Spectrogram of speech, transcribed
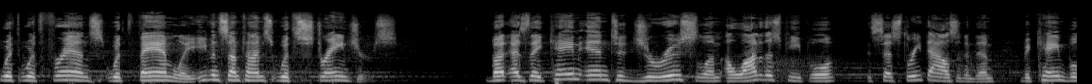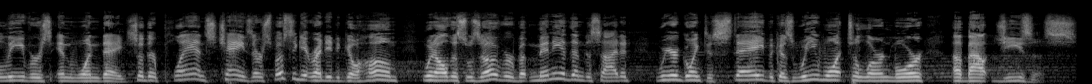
with, with friends, with family, even sometimes with strangers. But as they came into Jerusalem, a lot of those people, it says 3,000 of them, became believers in one day. So their plans changed. They were supposed to get ready to go home when all this was over, but many of them decided we are going to stay because we want to learn more about Jesus.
